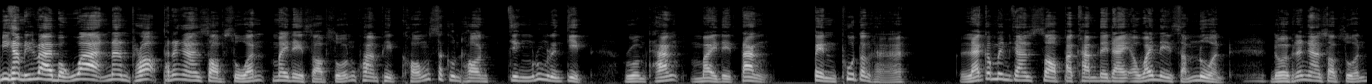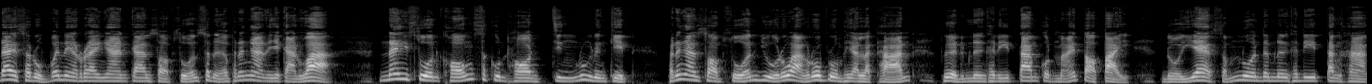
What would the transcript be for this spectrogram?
มีคำอธิบายบอกว่านั่นเพราะพนักงานสอบสวนไม่ได้สอบสวนความผิดของสกุลทรจึงรุ่งเรืองกิจ รวมทั้งไม่ได้ตั้งเป็นผู้ต้องหา และก็ไม่มีการสอบปากคำใด ๆ เอาไว้ในสำนวน โดยพนักงานสอบสวนได้สรุปไว้ในรายงานการสอบสวนเสนอพนักงานอายการว่า ในส่วนของสกุลทรจึงรุ่งเรืองกิจพนักงานสอบสวนอยู่ระหว่างรวบรวมพยานหลักฐาน เพื่อดำเนินคดีตามกฎหมายต่อไป โดยแยกสำนวนดำเนินคดีต่างหาก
